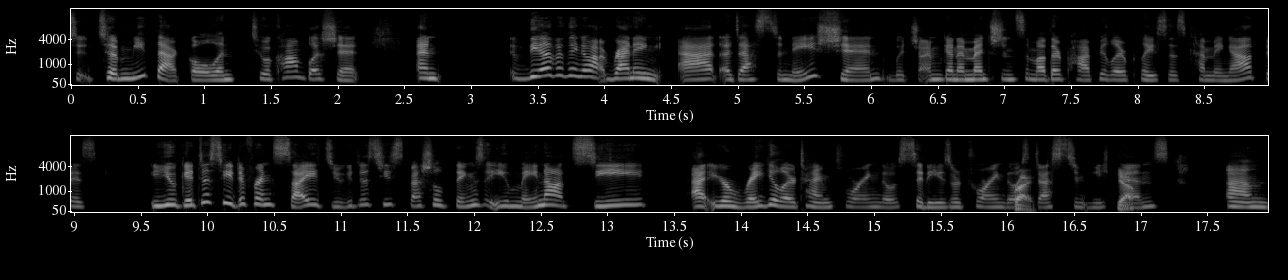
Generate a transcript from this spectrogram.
to, to meet that goal and to accomplish it. And the other thing about running at a destination, which I'm going to mention some other popular places coming up, is you get to see different sites. You get to see special things that you may not see at your regular time touring those cities or touring those right. destinations. Yep. Um,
